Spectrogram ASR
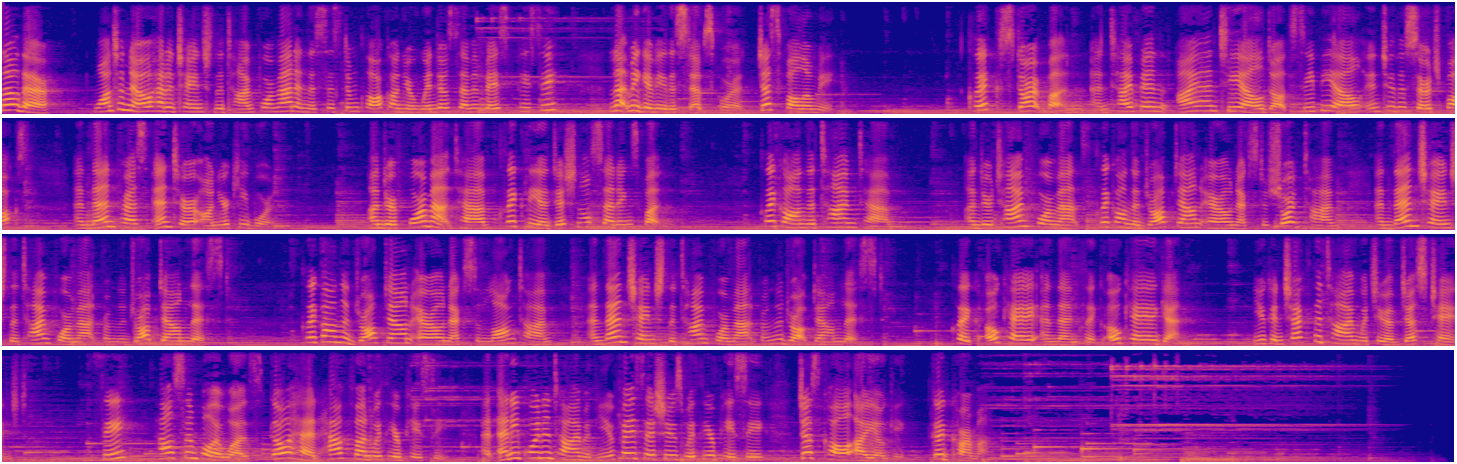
Hello there. Want to know how to change the time format in the system clock on your Windows 7 based PC? Let me give you the steps for it. Just follow me. Click Start button and type in intl.cpl into the search box and then press Enter on your keyboard. Under Format tab, click the Additional Settings button. Click on the Time tab. Under Time Formats, click on the drop-down arrow next to Short Time and then change the time format from the drop-down list. Click on the drop-down arrow next to Long Time and then change the time format from the drop-down list. Click OK and then click OK again. You can check the time which you have just changed. See? How simple it was. Go ahead, have fun with your PC. At any point in time, if you face issues with your PC, just call iYogi. Good karma.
